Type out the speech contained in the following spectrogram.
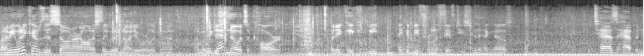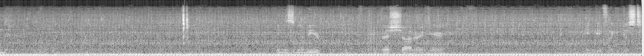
but I mean when it comes to this sonar, honestly, we have no idea what we're looking at. I mean, we just know it's a car. Yeah. But it, it could be it could be from the 50s. Who the heck knows? It has happened. I think this is gonna be your, best shot right here. Maybe if I can just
